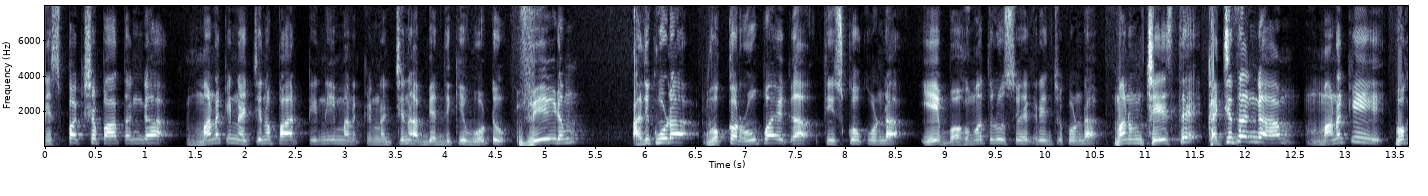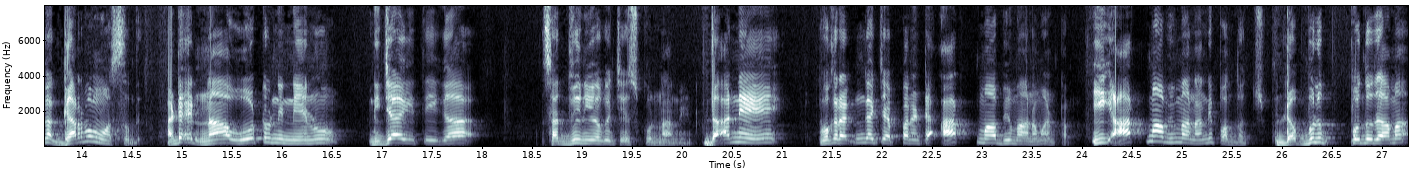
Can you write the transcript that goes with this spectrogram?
నిష్పక్షపాతంగా మనకి నచ్చిన పార్టీని మనకి నచ్చిన అభ్యర్థికి ఓటు వేయడం అది కూడా ఒక్క రూపాయిగా తీసుకోకుండా ఏ బహుమతులు స్వీకరించకుండా మనం చేస్తే ఖచ్చితంగా మనకి ఒక గర్వం వస్తుంది. అంటే నా ఓటుని నేను నిజాయితీగా సద్వినియోగం చేసుకున్నాను నేను. దాన్నే ఒక రకంగా చెప్పానంటే ఆత్మాభిమానం అంటాం. ఈ ఆత్మాభిమానాన్ని పొందొచ్చు. డబ్బులు పొందుదామా?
